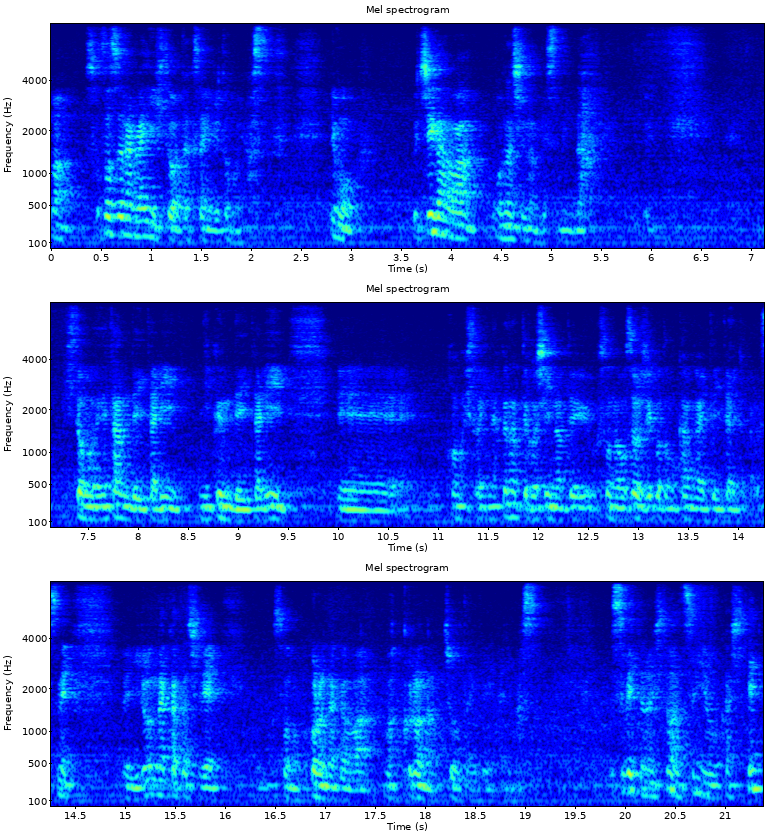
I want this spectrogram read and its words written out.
まあ外面がいい人はたくさんいると思います。でも内側は同じなんですみんな。人も妬んでいたり憎んでいたり、えー、この人いなくなってほしいなというそんな恐ろしいことも考えていたりとかですね。いろんな形でその心の中は真っ黒な状態であります。全ての人は罪を犯して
